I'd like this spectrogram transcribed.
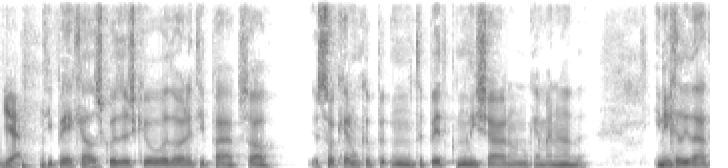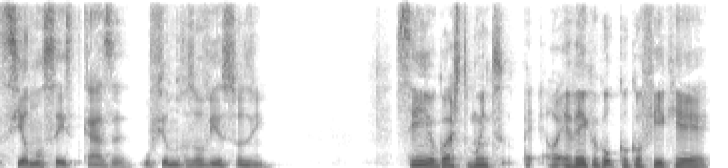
Yeah. Tipo, é aquelas coisas que eu adoro. É tipo, ah, pessoal, eu só quero um, um tapete que me lixaram, não quero mais nada. E na realidade, se ele não saísse de casa, o filme resolvia-se sozinho. Sim, eu gosto muito. A ideia que eu, que eu fico é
